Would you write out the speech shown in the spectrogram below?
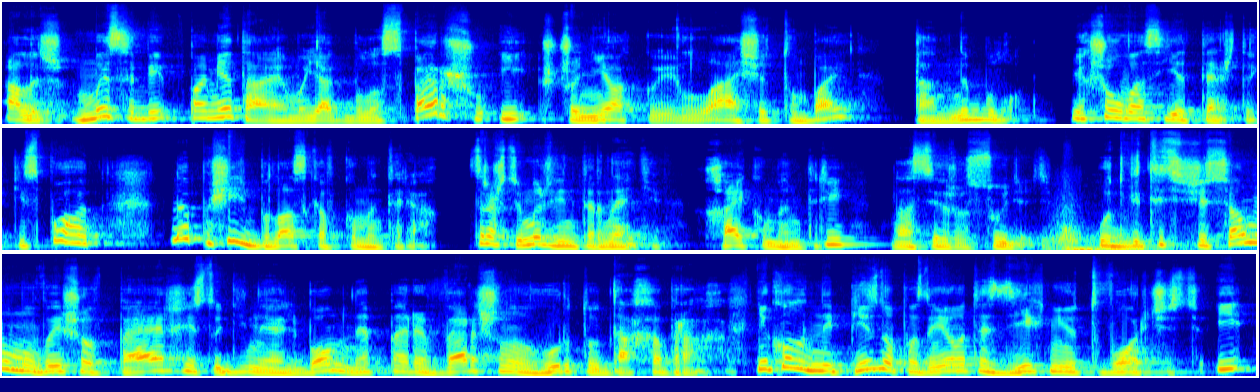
Але ж ми собі пам'ятаємо, як було спершу, і що ніякої Лаші Тумбай там не було. Якщо у вас є теж такий спогад, напишіть, будь ласка, в коментарях. Зрештою, ми ж в інтернеті. Хай коментарі нас і розсудять. У 2007-му вийшов перший студійний альбом неперевершеного гурту Даха Браха. Ніколи не пізно познайомитися з їхньою творчістю. І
